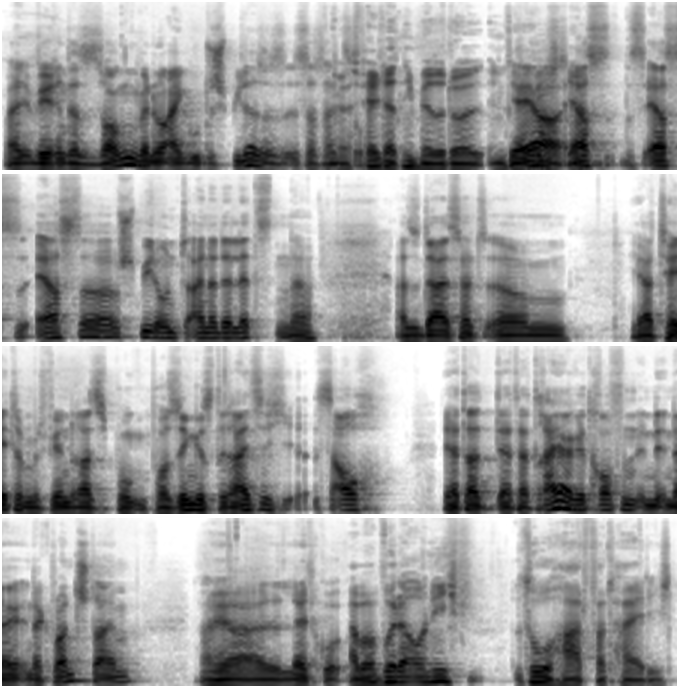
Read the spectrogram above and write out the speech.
Weil während der Saison, wenn du ein gutes Spiel hast, ist das halt Das so. fällt das nicht mehr so doll ins Ja, ja, Gewicht, erst, das erste, erste Spiel und einer der letzten. Ne? Also da ist halt, ähm, ja, Tatum mit 34 Punkten, Porzingis 30 ist auch, der hat da, der hat da Dreier getroffen in, in der, in der Crunch-Time. Ah ja, let's go. Aber wurde auch nicht so hart verteidigt.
